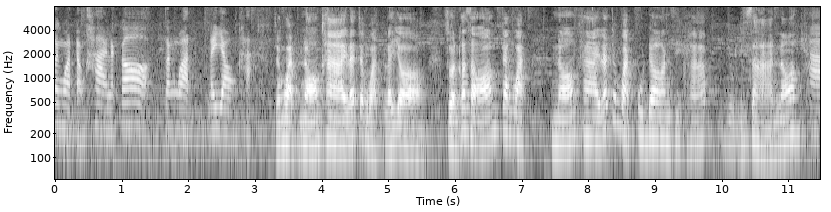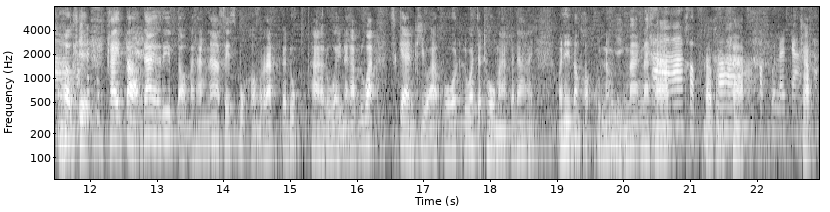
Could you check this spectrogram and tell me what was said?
จังหวัดหนองคายแล้วก็จังหวัดระยองค่ะ จังหวัดหนองคายและจังหวัดระยอง ส่วนข้อ 2 จังหวัดหน้องคายและจังหวัดอุดรสิครับ อยู่อีสานเนาะค่ะ โอเค ใครตอบได้รีบตอบมาทางหน้า Facebook ของรัฐกระดุกพารวยนะครับ หรือว่าสแกน QR code หรือว่าจะโทรมาก็ได้ วันนี้ต้องขอบคุณน้องหญิงมากนะครับค่ะขอบขอบคุคุณณครัค่ะบขอบคุณรายการครับ ค่ะ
